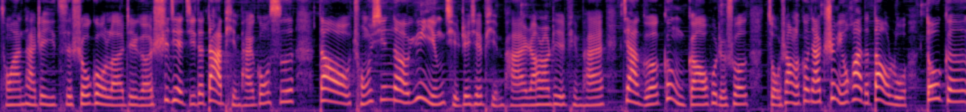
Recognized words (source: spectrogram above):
从安踏这一次收购了这个世界级的大品牌公司，到重新的运营起这些品牌，然后让这些品牌价格更高，或者说走上了。更加知名化的道路都跟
